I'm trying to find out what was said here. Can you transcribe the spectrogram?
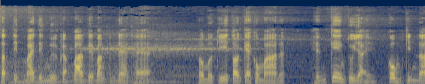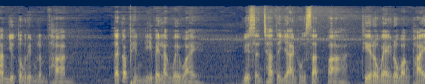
สัตว์ติดไม้ติดมือกลับบ้านไปบ้างเป็นแน่แท้ ราะเมื่อกี้ตอนแกเข้ามาน่ะ เห็นเก้งตัวใหญ่ ก้มกินน้ำอยู่ตรงริมลำธารแต่ก็เพ่นหนีไปหลังไวๆด้วยสัญชาตญาณของสัตว์ป่า ที่ระแวงระวังภัย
